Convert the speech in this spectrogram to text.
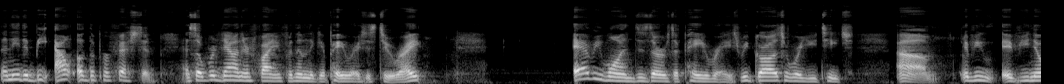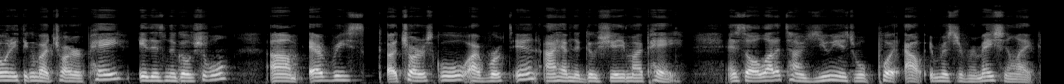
that need to be out of the profession. And so we're down there fighting for them to get pay raises too, right? Everyone deserves a pay raise, regardless of where you teach. Um, if you if you know anything about charter pay, it is negotiable. Um, every uh, charter school I've worked in, I have negotiated my pay. And so a lot of times unions will put out misinformation like,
